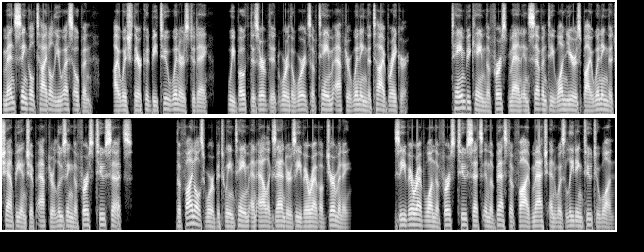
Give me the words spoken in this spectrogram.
Men's single title US Open, I wish there could be two winners today, we both deserved it were the words of Tame after winning the tiebreaker. Tame became the first man in 71 years by winning the championship after losing the first two sets. The finals were between Thiem and Alexander Zverev of Germany. Zverev won the first two sets in the best of five match and was leading 2-1.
